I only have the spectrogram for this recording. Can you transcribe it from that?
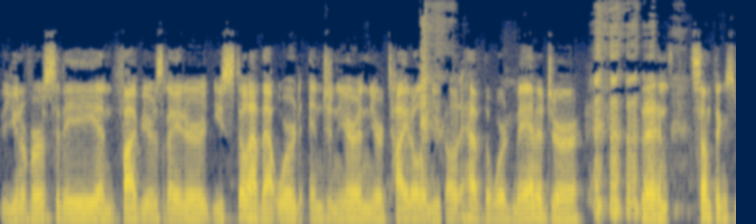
university and five years later you still have that word engineer in your title and you don't have the word manager then something's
